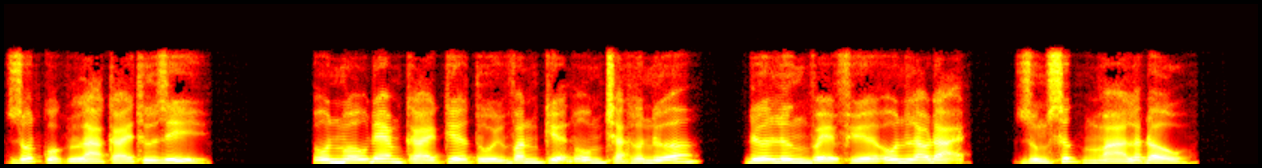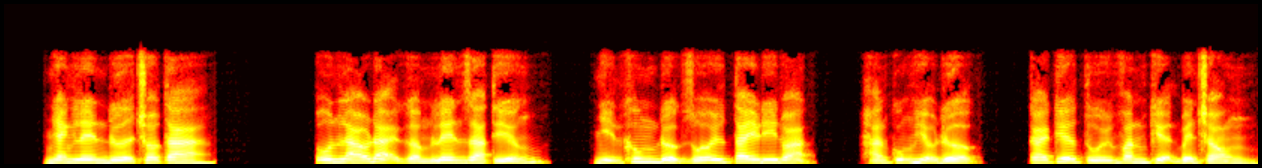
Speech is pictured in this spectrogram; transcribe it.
Rốt cuộc là cái thứ gì? Ôn mẫu đem cái kia túi văn kiện ôm chặt hơn nữa, đưa lưng về phía ôn lão đại, dùng sức mà lắc đầu. Nhanh lên đưa cho ta. Ôn lão đại gầm lên ra tiếng, nhịn không được dỗi tay đi đoạt, hắn cũng hiểu được, cái kia túi văn kiện bên trong,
